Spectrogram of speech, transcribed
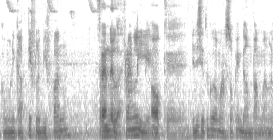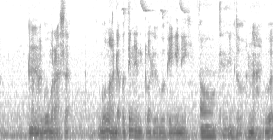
komunikatif lebih fun Friendly lah. friendly ya Oke. jadi situ gue masuknya gampang banget karena Hmm. gue merasa gue nggak dapetin yang di keluarga gue kayak gini Oke. gitu nah gue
